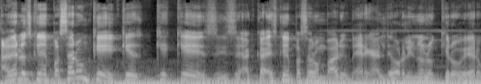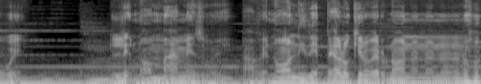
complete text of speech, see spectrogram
A ver, los que me pasaron, ¿qué? ¿Qué, qué, qué es? Dice, acá es que me pasaron varios. Verga, el de Orly no lo quiero ver, güey. No mames, güey. A ver, no, ni de pedo lo quiero ver. No, no, no, no, no.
